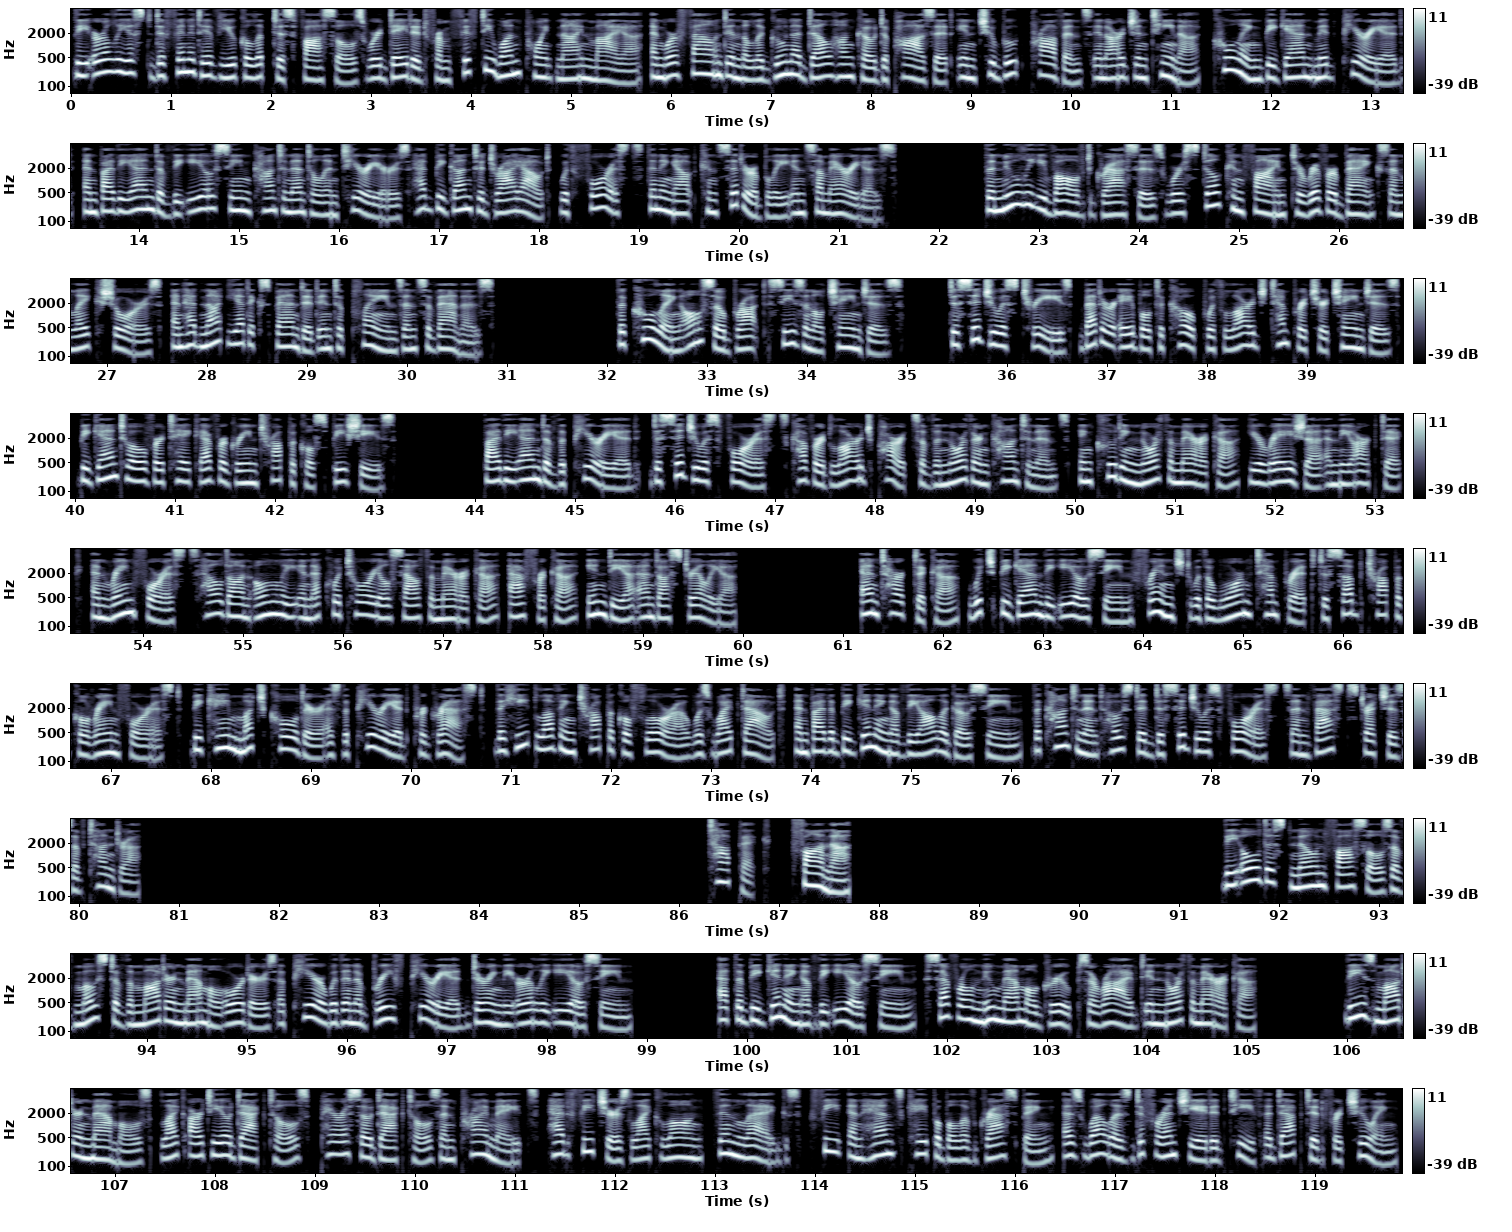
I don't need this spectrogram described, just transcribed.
The earliest definitive eucalyptus fossils were dated from 51.9 Maya, and were found in the Laguna del Hunco deposit in Chubut province in Argentina. Cooling began mid-period, and by the end of the Eocene continental interiors had begun to dry out, with forests thinning out considerably in some areas. The newly evolved grasses were still confined to river banks and lake shores, and had not yet expanded into plains and savannas. The cooling also brought seasonal changes. Deciduous trees, better able to cope with large temperature changes, began to overtake evergreen tropical species. By the end of the period, deciduous forests covered large parts of the northern continents, including North America, Eurasia and the Arctic, and rainforests held on only in equatorial South America, Africa, India and Australia. Antarctica, which began the Eocene fringed with a warm temperate to subtropical rainforest, became much colder as the period progressed, the heat-loving tropical flora was wiped out, and by the beginning of the Oligocene, the continent hosted deciduous forests and vast stretches of tundra. Fauna The oldest known fossils of most of the modern mammal orders appear within a brief period during the early Eocene. At the beginning of the Eocene, several new mammal groups arrived in North America. These modern mammals, like artiodactyls, perissodactyls and primates, had features like long, thin legs, feet and hands capable of grasping, as well as differentiated teeth adapted for chewing.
